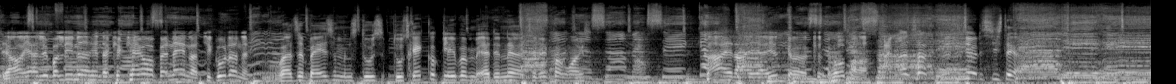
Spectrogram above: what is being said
Ja, og jeg løber lige ned og henter kakao og bananer til gutterne. Nu er tilbage som en stus. Du skal ikke gå glip af- den her talentkonkurrence. Nej, nej, jeg elsker hummer. Nej, men så, det er det sidste her.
